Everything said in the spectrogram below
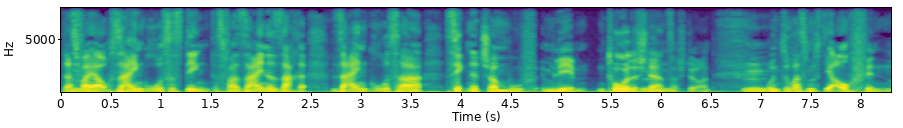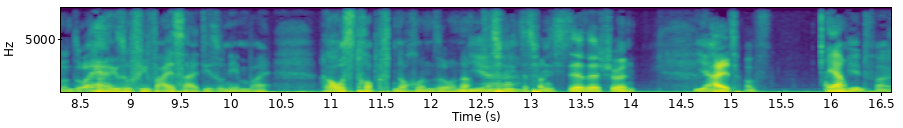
Das war ja auch sein großes Ding. Das war seine Sache. Sein großer Signature-Move im Leben. Einen Todesstern zerstören. Und sowas müsst ihr auch finden und so. Ja, so viel Weisheit, die so nebenbei raustropft noch und so. Ne? Ja. Das, fand ich, das fand ich sehr, sehr schön. Ja, Halt. auf Ja, jeden Fall.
